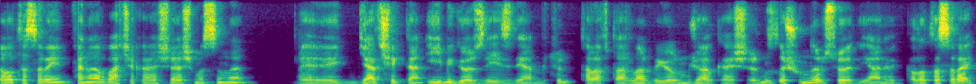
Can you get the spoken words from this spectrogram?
Galatasaray'ın Fenerbahçe karşılaşmasını e, gerçekten iyi bir gözle izleyen bütün taraftarlar ve yorumcu arkadaşlarımız da şunları söyledi. Yani Galatasaray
